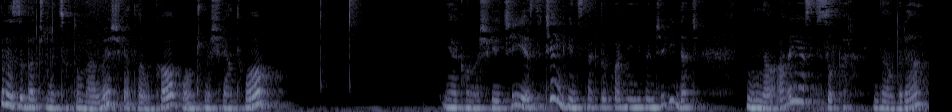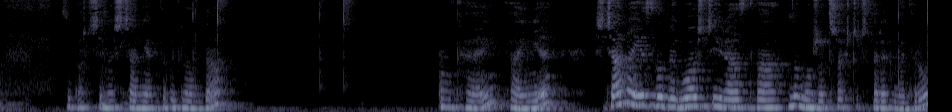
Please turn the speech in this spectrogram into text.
Teraz zobaczymy, co tu mamy. Światełko. Włączmy światło. Jak ono świeci? Jest dzień, więc tak dokładnie nie będzie widać. No, ale jest super. Dobra. Zobaczcie na ścianie, jak to wygląda. Ok, fajnie. Ściana jest w odległości raz, dwa, no może trzech czy czterech metrów.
